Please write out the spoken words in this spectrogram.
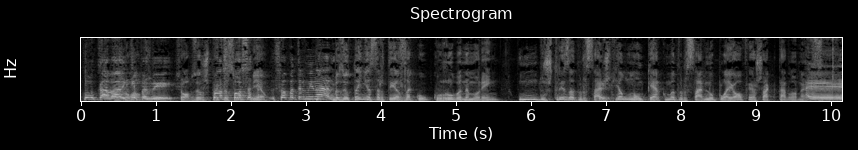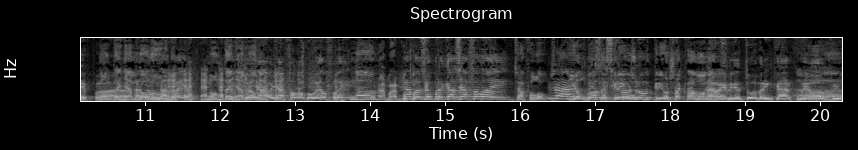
colocava a equipa B. Eu respeito posso, a sua posso, opinião. Só para terminar. Mas eu tenho a certeza que o, que o Ruben Amorim um dos três adversários que ele não quer como adversário no play-off é o Shakhtar Donetsk. É, não tenha a menor então, tá dúvida. não tenha a menor já, já falou com ele, foi? Não, não, não, mas eu por acaso já falei. Já falou? Já, e ele disse que queria, o Shakhtar Donetsk. Não, é evidente, estou a brincar, como é ah. Óbvio,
